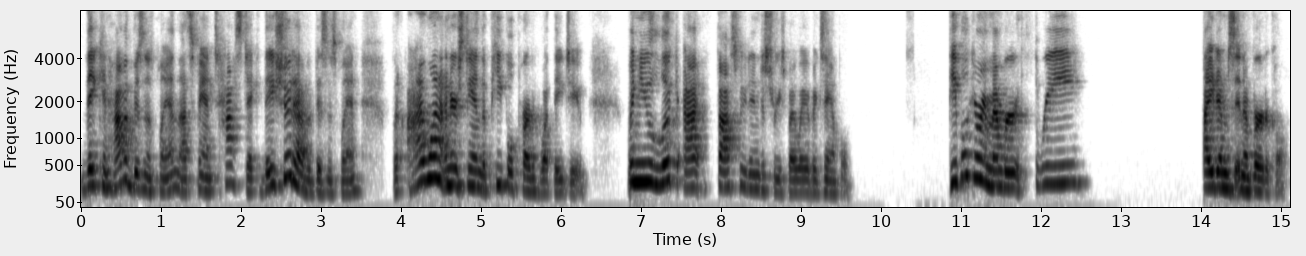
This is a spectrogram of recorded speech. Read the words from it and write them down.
They can have a business plan. That's fantastic. They should have a business plan, but I want to understand the people part of what they do. When you look at fast food industries, by way of example, people can remember three items in a vertical.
